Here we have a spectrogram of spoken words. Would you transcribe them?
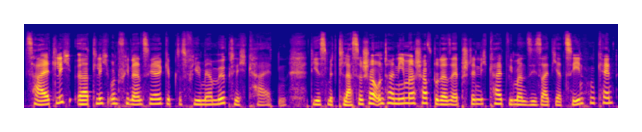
Zeitlich, örtlich und finanziell gibt es viel mehr Möglichkeiten, die es mit klassischer Unternehmerschaft oder Selbstständigkeit, wie man sie seit Jahrzehnten kennt,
